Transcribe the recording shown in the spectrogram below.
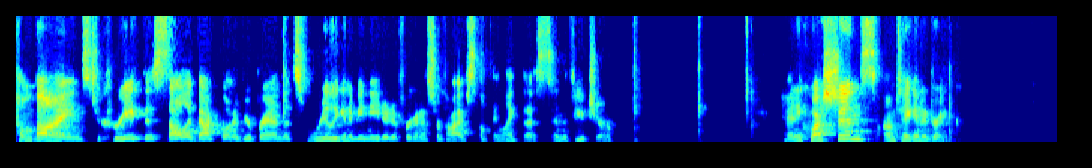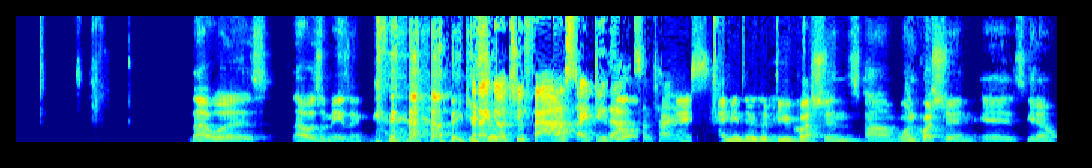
combines to create this solid backbone of your brand that's really going to be needed if we're going to survive something like this in the future. Any questions? I'm taking a drink. That was that was amazing. Thank you. Did so I go too fast? I do that sometimes. I, I, mean, there's a few questions. Um, one question is, you know,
